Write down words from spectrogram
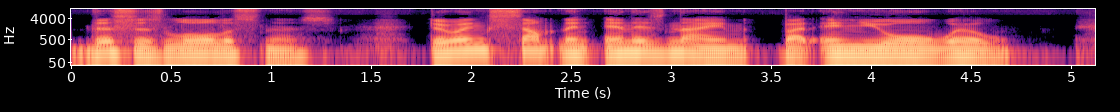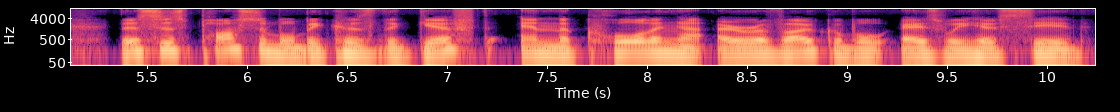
this is lawlessness, doing something in his name, but in your will. This is possible because the gift and the calling are irrevocable, as we have said,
